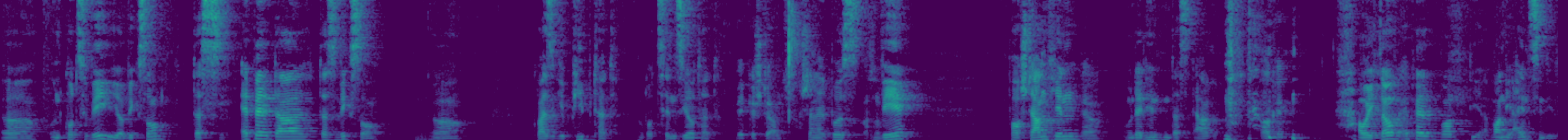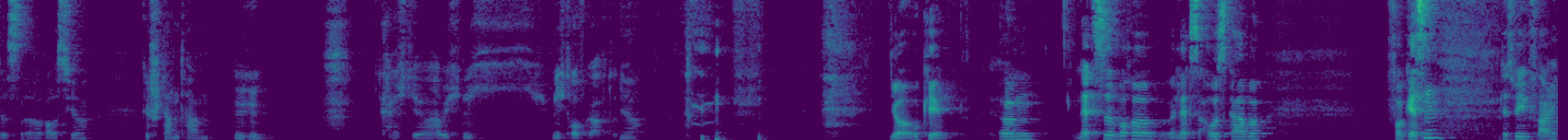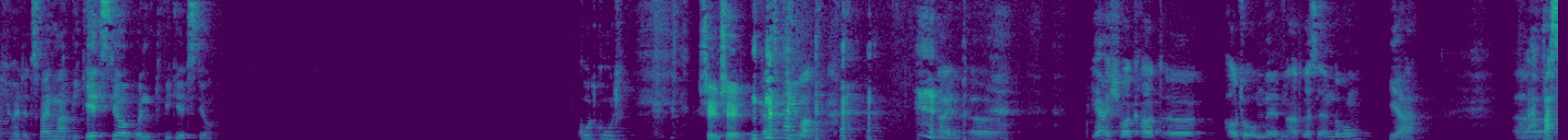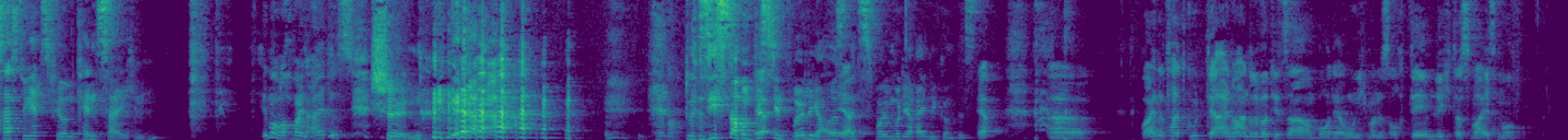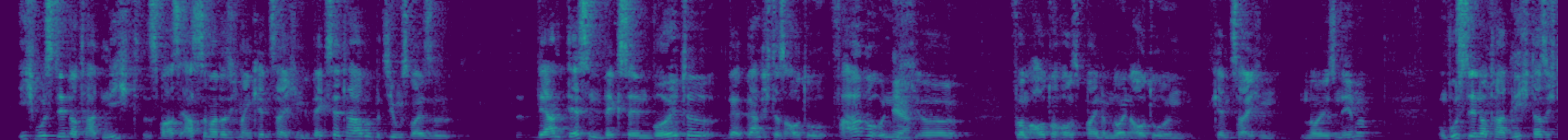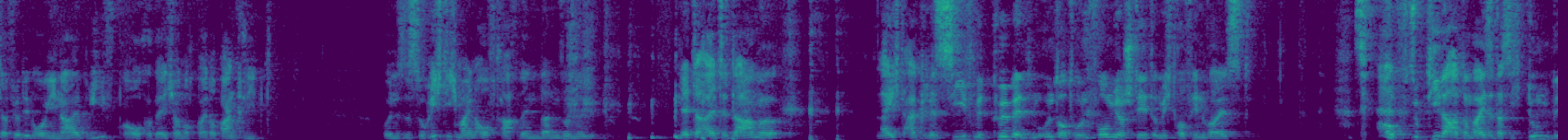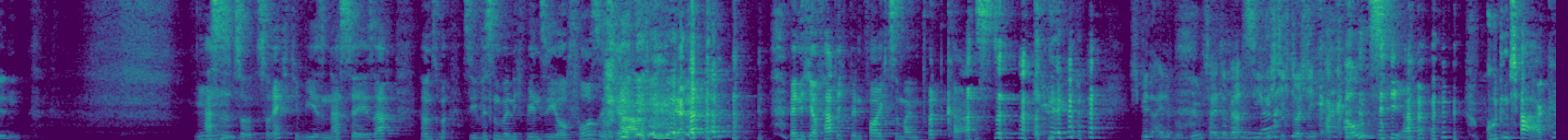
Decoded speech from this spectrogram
äh, und kurze W, ihr Wichser, dass Apple da das Wichser äh, quasi gepiept hat oder zensiert hat. Weggesternt. Stand halt bloß W, ein paar Sternchen Ja. und dann hinten das R. Okay. Aber ich glaube, Apple war die, waren die Einzigen, die das äh, raus hier gesternt haben. Mhm. Kann ich dir, habe ich nicht, nicht drauf geachtet. Ja. ja, okay. Ähm, letzte Woche, äh, letzte Ausgabe vergessen. Deswegen frage ich dich heute zweimal, wie geht's dir und wie geht's dir? Gut, gut. Schön, schön. Ganz prima. Nein, äh, ja, ich war gerade äh, Auto ummelden, Adresseänderung. Ja. Ach, was hast du jetzt für ein Kennzeichen? Immer noch mein altes. Schön. Penner. Du siehst auch ein bisschen fröhlicher aus, Ja. als vorhin, wo du reingekommen bist. Ja. Äh, war in der Tat gut. Der eine oder andere wird jetzt sagen, boah, der Honigmann ist auch dämlich, das weiß man. Ich wusste in der Tat nicht. Es war das erste Mal, dass ich mein Kennzeichen gewechselt habe, beziehungsweise währenddessen wechseln wollte, während ich das Auto fahre und Ja. ich äh, vom Autohaus bei einem neuen Auto ein Kennzeichen neues nehme. Und wusste in der Tat nicht, dass ich dafür den Originalbrief brauche, welcher noch bei der Bank liegt. Und es ist so richtig mein Auftrag, wenn dann so eine nette alte Dame leicht aggressiv mit pöbelndem Unterton vor mir steht und mich darauf hinweist, auf subtile Art und Weise, dass ich dumm bin. Hast du zu, zurechtgewiesen, hast du ja gesagt, hören Sie mal, Sie wissen wohl nicht, wen Sie hier vor sich haben. ja. Wenn ich hier fertig bin, fahre ich zu meinem Podcast. Ich bin eine Berühmtheit, da werden sie richtig durch den Kakao ziehen. ja. Guten Tag.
